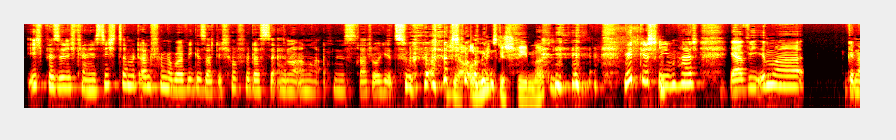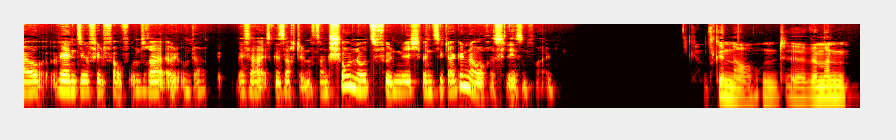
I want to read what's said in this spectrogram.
Ich persönlich kann jetzt nichts damit anfangen, aber wie gesagt, ich hoffe, dass der eine oder andere Administrator hier zuhört. Ja, und, und mitgeschrieben hat. mitgeschrieben hat. Ja, wie immer, genau, werden Sie auf jeden Fall auf unserer, äh, unter, besser als gesagt, in unseren Shownotes fündig, wenn Sie da genaueres lesen wollen. Genau. Und äh, wenn man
